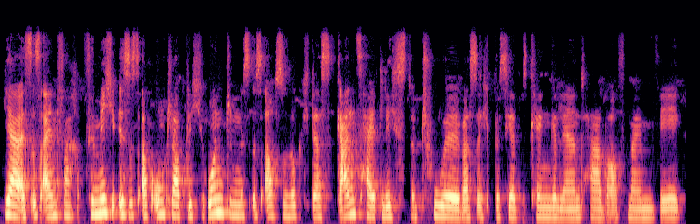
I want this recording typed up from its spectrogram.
ja, es ist einfach, für mich ist es auch unglaublich rund und es ist auch so wirklich das ganzheitlichste Tool, was ich bis jetzt kennengelernt habe auf meinem Weg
